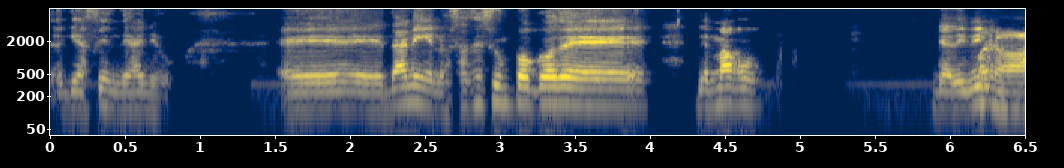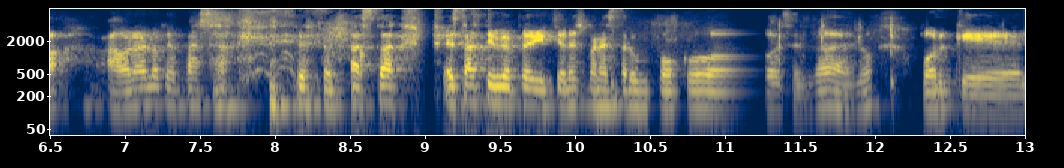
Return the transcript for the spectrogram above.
de aquí a fin de año. Eh, Dani, ¿nos haces un poco de, mago? De? Bueno, ahora lo que pasa es que estas ciberpredicciones van a estar un poco sesgadas, ¿no? Porque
